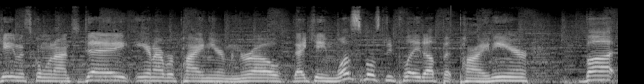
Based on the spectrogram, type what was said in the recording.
game that's going on today, Ann Arbor Pioneer Monroe. That game was supposed to be played up at Pioneer, but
